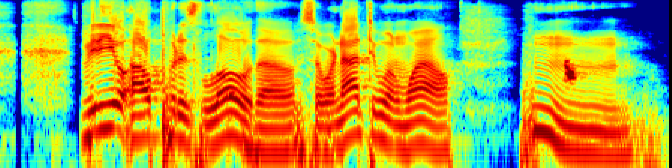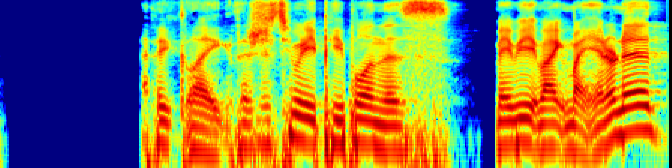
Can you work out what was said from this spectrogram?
Video output is low though, so we're not doing well. Hmm. I think like there's just too many people in this. Maybe like my internet.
